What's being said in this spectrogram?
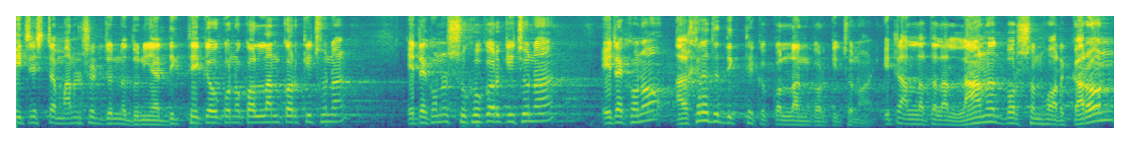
এই চেষ্টা মানুষের জন্য দুনিয়ার দিক থেকেও কোনো কল্যাণকর কিছু না, এটা কোনো সুখকর কিছু না এটা কোনো আখরাতের দিক থেকে কল্যাণকর কিছু নয়। এটা আল্লাহ তালা লানত বর্ষণ হওয়ার কারণ,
